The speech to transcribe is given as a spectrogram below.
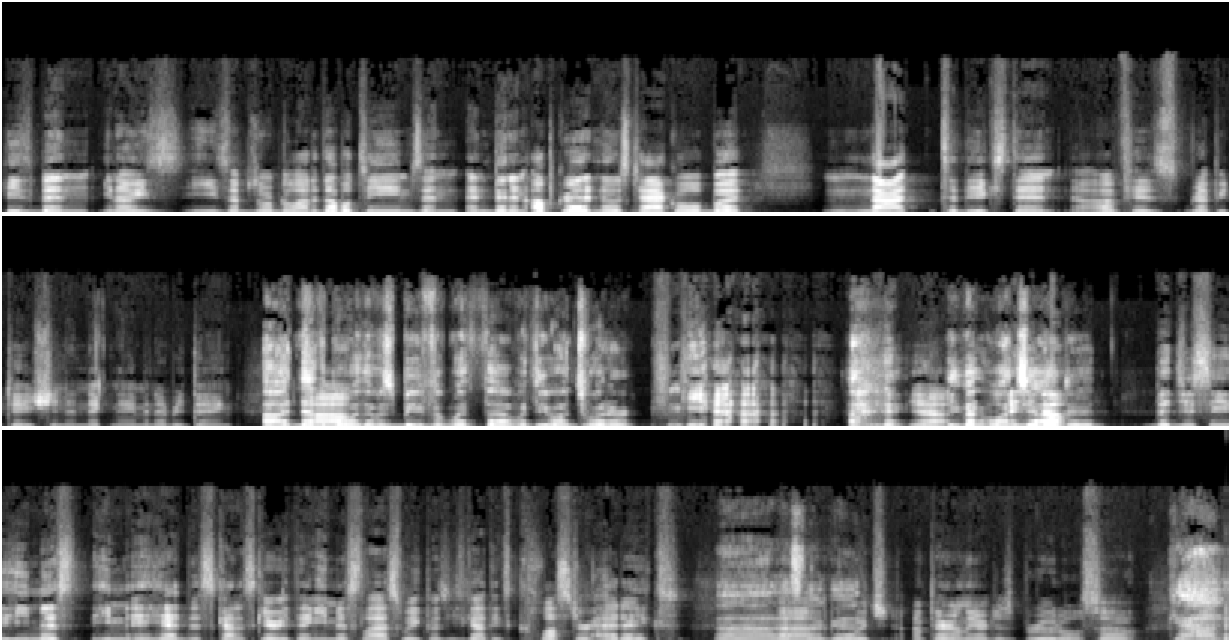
he's been, you know, he's he's absorbed a lot of double teams and and been an upgrade at nose tackle, but not to the extent of his reputation and nickname and everything. uh, now the boy Um, that was beefing with uh, with you on Twitter. yeah, yeah. you better watch you out, know, dude. Did you see he missed? He he had this kind of scary thing. He missed last week because he's got these cluster headaches. Ah, that's uh, no good. Which apparently are just brutal. So uh, that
